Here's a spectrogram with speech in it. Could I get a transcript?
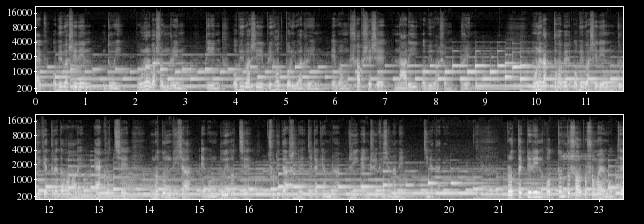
এক, অভিবাসী ঋণ। দুই, পুনর্বাসন ঋণ। তিন, অভিবাসী বৃহৎ পরিবার ঋণ। এবং সবশেষে নারী অভিবাসন ঋণ। মনে রাখতে হবে, অভিবাসী ঋণ দুটি ক্ষেত্রে দেওয়া হয়। এক হচ্ছে নতুন ভিসা এবং দুই হচ্ছে ছুটিতে আসলে যেটাকে আমরা রি এন্ট্রি ভিসা নামে চিনে থাকি। প্রত্যেকটি ঋণ অত্যন্ত স্বল্প সময়ের মধ্যে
